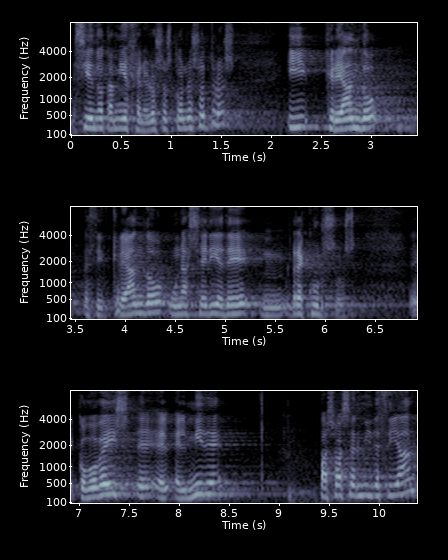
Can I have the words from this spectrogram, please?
siendo también generosos con nosotros y creando, es decir, creando una serie de mm, recursos. Eh, como veis, eh, el, MIDE pasó a ser MIDE CIANT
